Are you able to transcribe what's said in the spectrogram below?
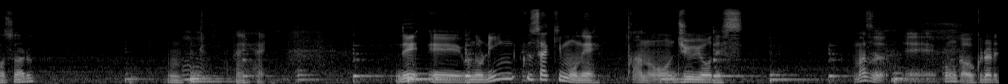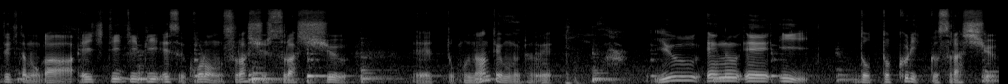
こ座る？うん、はいはい。で、えー、このリンク先もねあの重要です。まず、えー、今回送られてきたのが https コロンスラッシュスラッシュ。えー、っとこれ何て読むんだけどね UNAE ドットクリックスラッシュ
